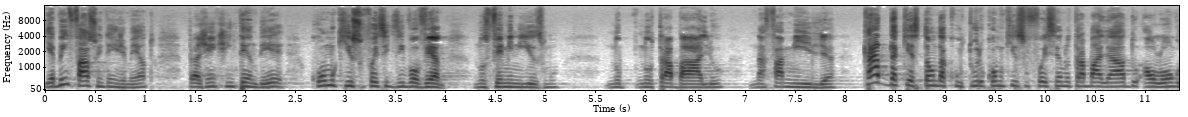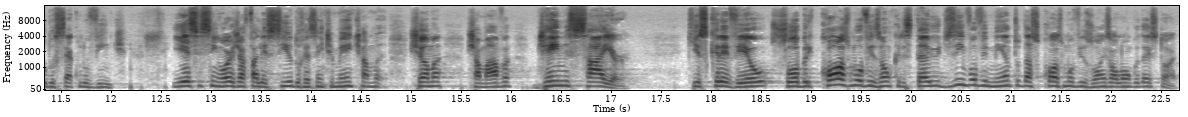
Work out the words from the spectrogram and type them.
e é bem fácil o entendimento para a gente entender como que isso foi se desenvolvendo no feminismo, no, no trabalho, na família, cada questão da cultura, como que isso foi sendo trabalhado ao longo do século XX. E esse senhor, já falecido recentemente, chama, chama, chamava James Sire, que escreveu sobre cosmovisão cristã e o desenvolvimento das cosmovisões ao longo da história.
